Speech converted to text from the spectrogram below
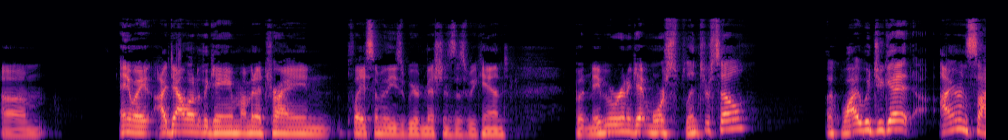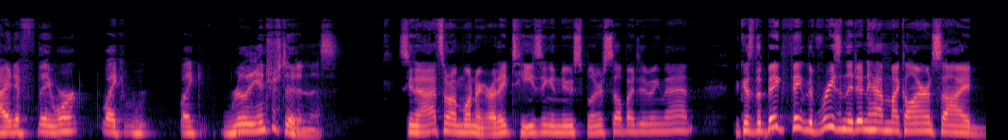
Um. Anyway, I downloaded the game. I'm gonna try and play some of these weird missions this weekend, but maybe we're gonna get more Splinter Cell. Like, why would you get Ironside if they weren't like r- like really interested in this? See, now that's what I'm wondering. Are they teasing a new Splinter Cell by doing that? Because the big thing, the reason they didn't have Michael Ironside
